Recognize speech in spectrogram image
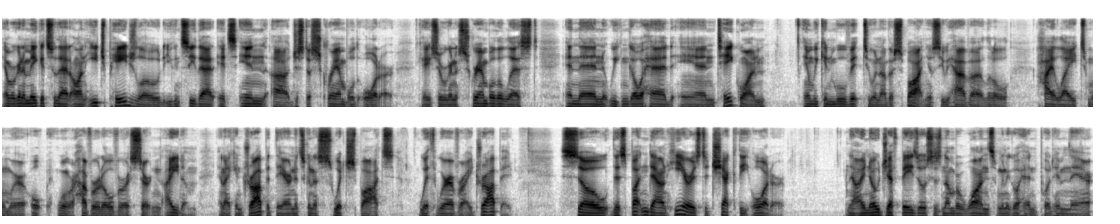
And we're going to make it so that on each page load, you can see that it's in uh, just a scrambled order. Okay, so we're going to scramble the list, and then we can go ahead and take one, and we can move it to another spot. And you'll see we have a little highlight when we're when we're hovered over a certain item, and I can drop it there, and it's going to switch spots with wherever I drop it. So this button down here is to check the order. Now I know Jeff Bezos is number one, so I'm going to go ahead and put him there.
